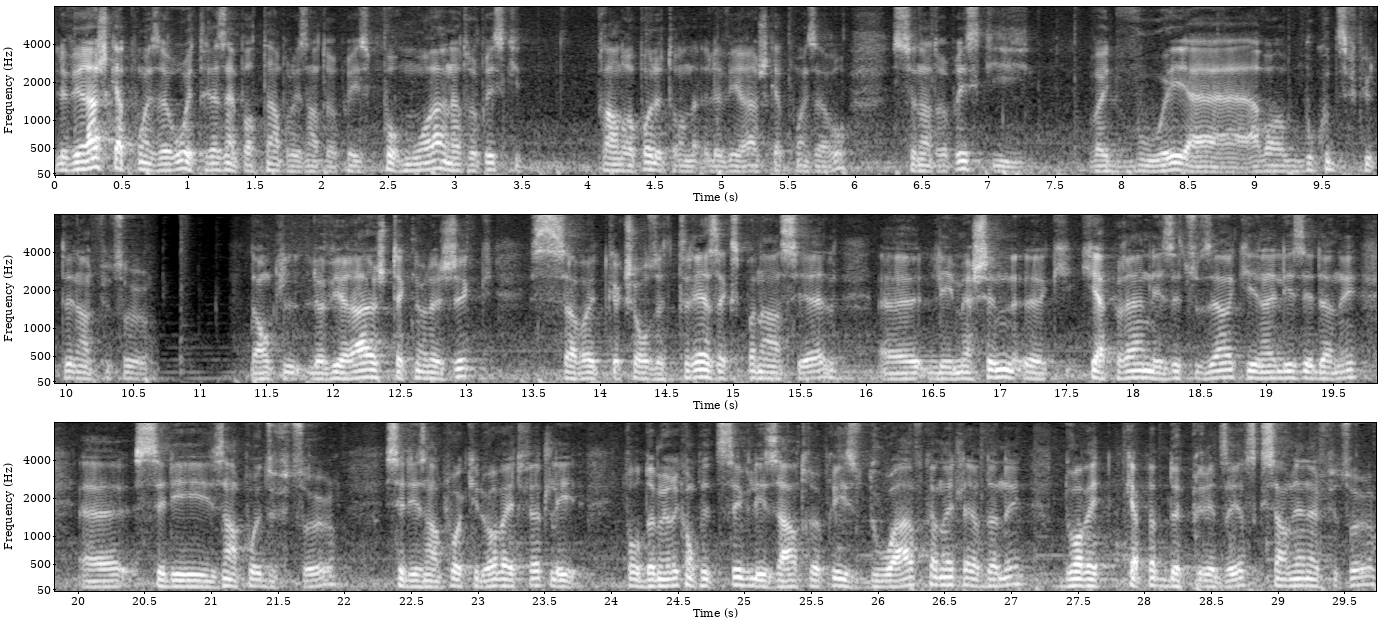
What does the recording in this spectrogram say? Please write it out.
Le virage 4.0 est très important pour les entreprises. Pour moi, une entreprise qui ne prendra pas le, le virage 4.0, c'est une entreprise qui va être vouée à avoir beaucoup de difficultés dans le futur. Donc, le virage technologique, ça va être quelque chose de très exponentiel. Euh, les machines euh, qui, apprennent, les étudiants qui analysent les données, euh, c'est des emplois du futur. C'est des emplois qui doivent être faits. Pour demeurer compétitives, les entreprises doivent connaître leurs données, doivent être capables de prédire ce qui s'en vient dans le futur.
